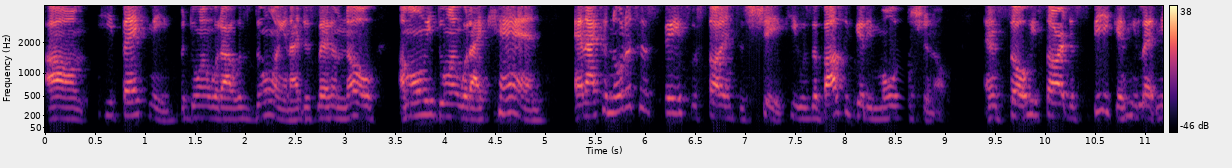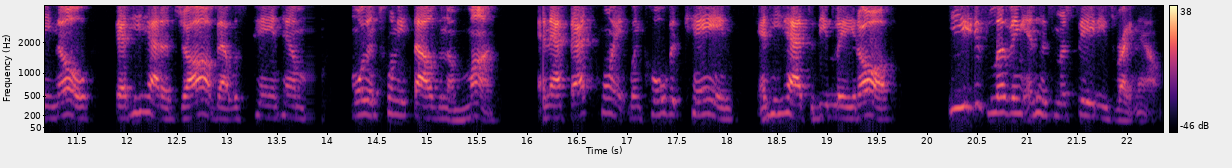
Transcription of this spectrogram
um, he thanked me for doing what I was doing. And I just let him know I'm only doing what I can. And I could notice his face was starting to shake. He was about to get emotional. And so he started to speak, and he let me know that he had a job that was paying him more than 20000 a month. And at that point, when COVID came and he had to be laid off, He's living in his Mercedes right now.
